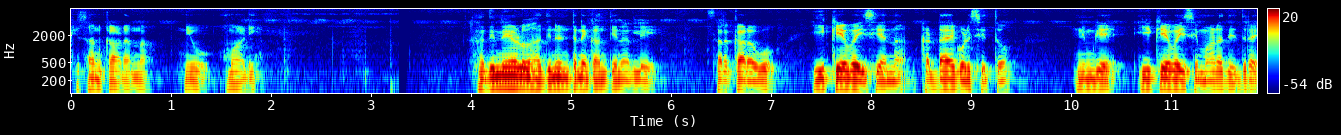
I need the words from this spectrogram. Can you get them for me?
ಕಿಸಾನ್ ಕಾರ್ಡನ್ನು ನೀವು ಮಾಡಿ. ಹದಿನೇಳು, ಹದಿನೆಂಟನೇ ಕಂತಿನಲ್ಲಿ ಸರ್ಕಾರವು ಇ ಕೆ ವೈ ಸಿಯನ್ನು ಕಡ್ಡಾಯಗೊಳಿಸಿತ್ತು. ನಿಮಗೆ ಇ ಕೆ ವೈ ಸಿ ಮಾಡದಿದ್ದರೆ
